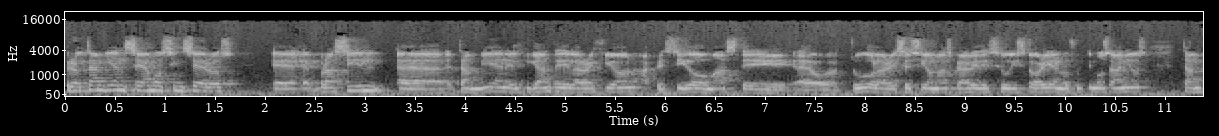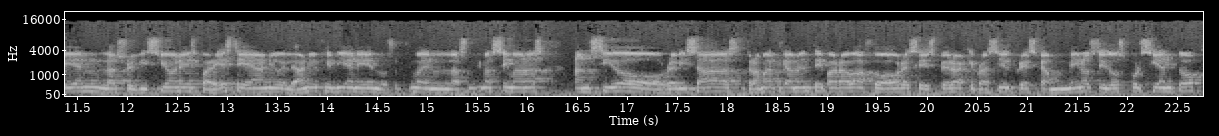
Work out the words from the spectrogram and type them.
pero también seamos sinceros, Eh, Brasil eh, también, el gigante de la región, ha crecido más de, eh, tuvo la recesión más grave de su historia en los últimos años. También las revisiones para este año, el año que viene, en, los últimos, en las últimas semanas, han sido revisadas dramáticamente para abajo. Ahora se espera que Brasil crezca menos de 2%.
